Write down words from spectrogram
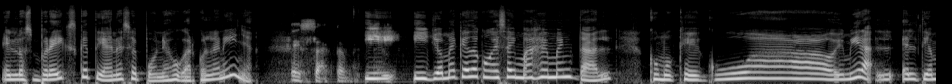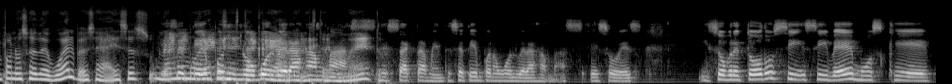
en los breaks que tiene se pone a jugar con la niña. Exactamente. Y, y yo me quedo con esa imagen mental como que, wow, y mira, el tiempo no se devuelve, o sea, eso es una ese tiempo no volverá este jamás. Exactamente, ese tiempo no volverá jamás, eso es. Y sobre todo si, si vemos que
